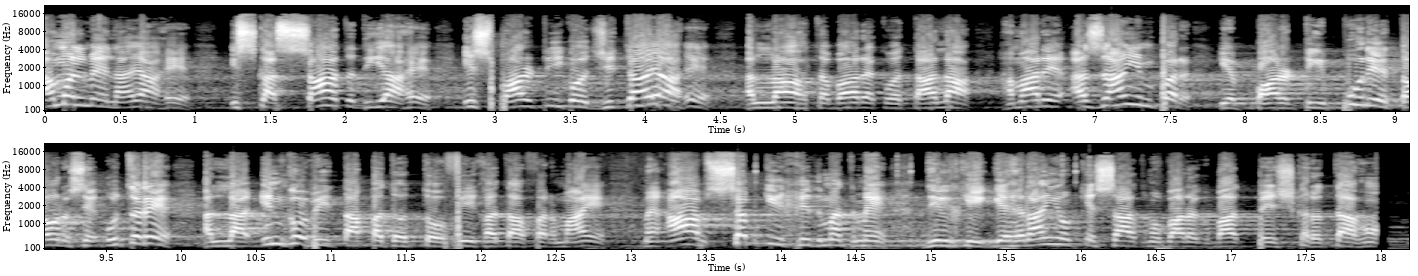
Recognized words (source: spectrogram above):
अमल में लाया है, इसका साथ दिया है, इस पार्टी को जिताया है, अल्लाह तबारक व ताली हमारे अजाइम पर यह पार्टी पूरे तौर से उतरे, अल्लाह इनको भी ताकत और तोफ़ी अता फरमाए। मैं आप सबकी खिदमत में दिल की गहराइयों के साथ मुबारकबाद पेश करता हूँ।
